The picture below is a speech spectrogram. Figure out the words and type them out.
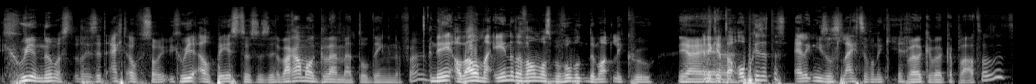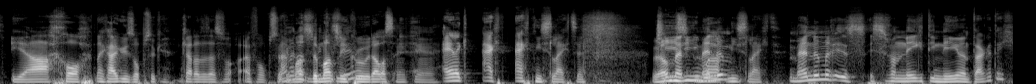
goede nummers, er zitten echt, oh sorry, goede LP's tussen. Dat waren allemaal glam metal dingen, of hè? Nee, al wel, maar één daarvan was bijvoorbeeld de Motley Crew. Ja, ja, En ik heb ja. dat opgezet, dat is eigenlijk niet zo slecht van een keer. Welke, welke plaat was het? Ja, goh, dan ga ik u eens opzoeken. Ik ga dat eens even opzoeken. Ah, maar lekker Motley. Crew, dat was eigenlijk echt, echt niet slecht. Hè. Wel, Cheesy, mijn, mijn, maar num- niet slecht. mijn nummer is, is van 1989.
